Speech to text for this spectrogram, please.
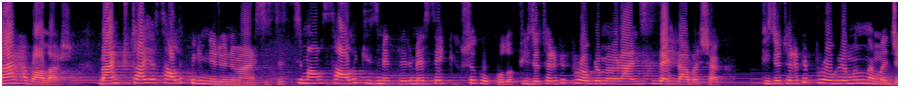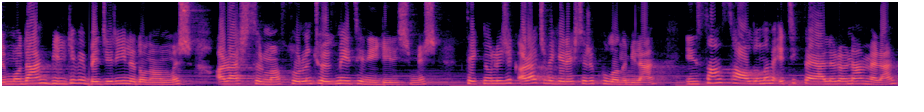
Merhabalar, ben Kütahya Sağlık Bilimleri Üniversitesi Simav Sağlık Hizmetleri Meslek Yüksekokulu Fizyoterapi Programı öğrencisi Zehra Başak. Fizyoterapi programının amacı modern bilgi ve beceriyle donanmış, araştırma, sorun çözme yeteneği gelişmiş, teknolojik araç ve gereçleri kullanabilen, insan sağlığına ve etik değerlere önem veren,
